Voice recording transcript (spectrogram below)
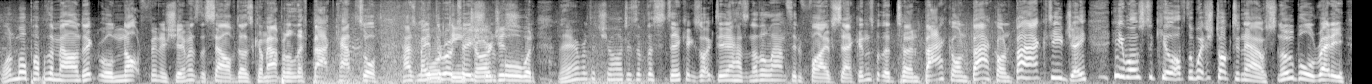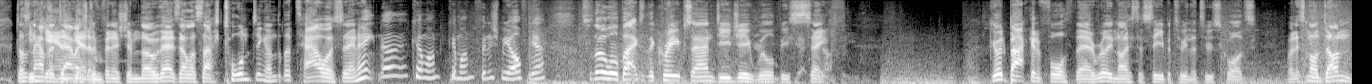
One more pop of the Maledict will not finish him as the salve does come out, but a lift back. Katsaw has made the rotation charges. forward. There are the charges of the stick. Exotic Deer has another lance in five seconds, but the turn back on back on back. DJ, he wants to kill off the Witch Doctor now. Snowball ready. Doesn't He have the damage to finish him though. There's Elisash taunting under the tower, saying, "Hey, no, come on, come on, finish me off, yeah." Snowball back to the creeps, and DJ will be safe. Good back and forth there. Really nice to see between the two squads. But it's not done.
